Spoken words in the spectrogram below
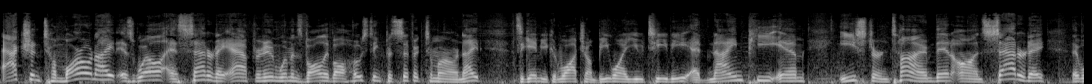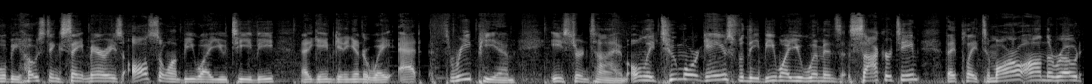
action tomorrow night as well as Saturday Saturday afternoon, women's volleyball hosting Pacific tomorrow night. It's a game you can watch on BYU TV at 9 p.m. Eastern Time. Then on Saturday, they will be hosting St. Mary's also on BYU TV. That game getting underway at 3 p.m. Eastern Time. Only two more games for the BYU women's soccer team. They play tomorrow on the road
